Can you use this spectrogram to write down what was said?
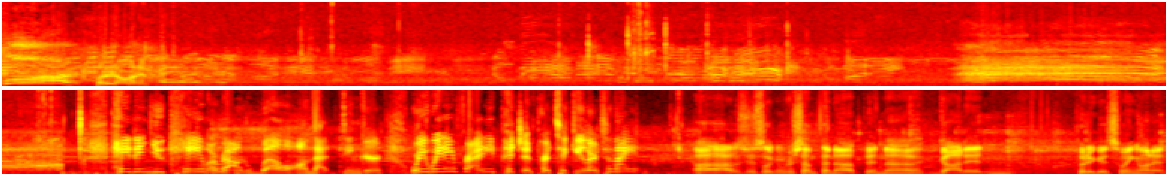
Boy! Put it on him. Hayden, you came around well on that dinger. Were you waiting for any pitch in particular tonight? Uh, I was just looking for something up and uh, got it and put a good swing on it.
